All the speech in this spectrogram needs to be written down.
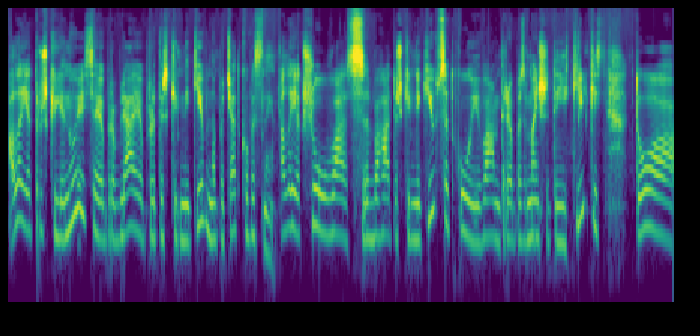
Але я трошки лінуюся і обробляю проти шкідників на початку весни. Але якщо у вас багато шкідників в садку і вам треба зменшити їх кількість, то,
